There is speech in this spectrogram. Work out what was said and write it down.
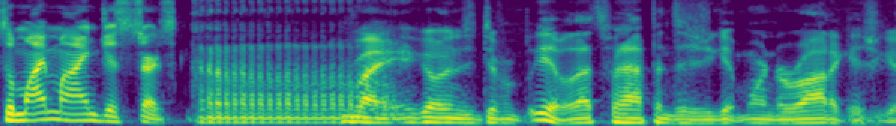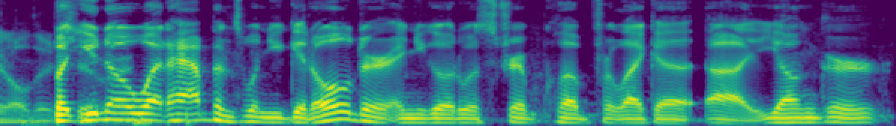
So my mind just starts. Right, you go into different. Yeah, well, that's what happens as you get more neurotic as you get older. But too, you know right? what happens when you get older and you go to a strip club for like a, a younger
